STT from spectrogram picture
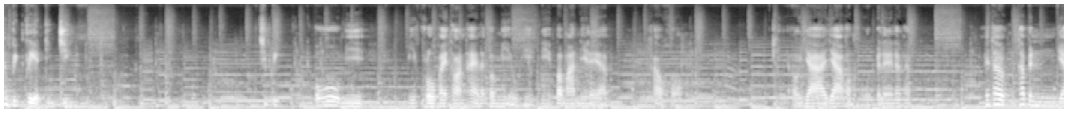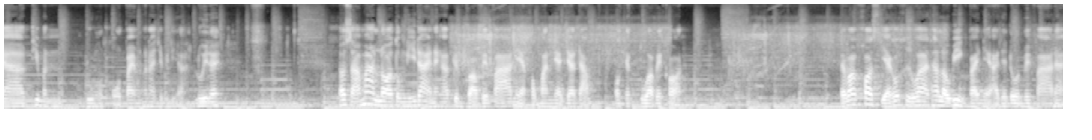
ช่างไปเกลียดจริงๆชิปิโอ้มีมีโครไพทอนให้แล้วก็มีโอเคนี่ประมาณนี้เลยครับข้าวของเอายายาโหดๆไปเลยแล้วครับเฮ้ยถ้าถ้าเป็นยาที่มันดูโหดๆไปมันก็น่าจะไม่ดีอะลุยเลยเราสามารถรอตรงนี้ได้นะครับจนกว่าไฟฟ้าเนี่ยของมันเนี่ยจะดับออกจากตัวไปก่อน แต่ว่าข้อเสียก็คือว่าถ้าเราวิ่งไปเนี่ยอาจจะโดนไฟฟ้าได้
